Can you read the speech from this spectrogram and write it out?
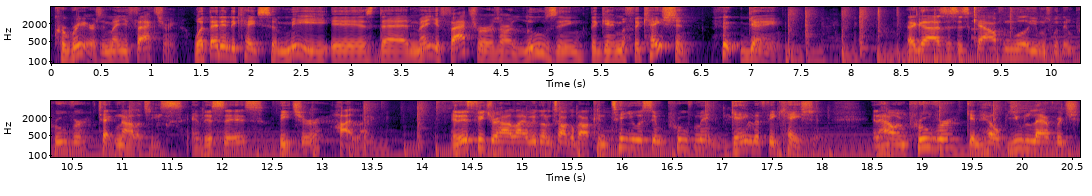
careers in manufacturing. What that indicates to me is that manufacturers are losing the gamification game. Hey guys, this is Calvin Williams with Improver Technologies, and this is Feature Highlight. In this feature highlight, we're going to talk about continuous improvement gamification and how Improver can help you leverage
